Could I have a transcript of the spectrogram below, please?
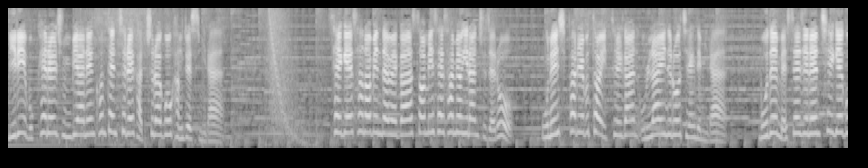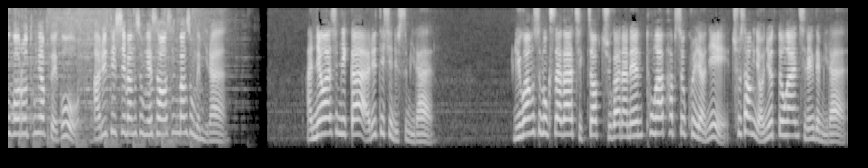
미리 목회를 준비하는 컨텐츠를 갖추라고 강조했습니다. 세계 산업인 대회가 서밋의 사명이란 주제로 오는 18일부터 이틀간 온라인으로 진행됩니다. 모든 메시지는 7개 국어로 통역되고 RUTC 방송에서 생방송됩니다. 안녕하십니까. RUTC 뉴스입니다. 류광수 목사가 직접 주관하는 통합 합숙 훈련이 추석 연휴 동안 진행됩니다.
